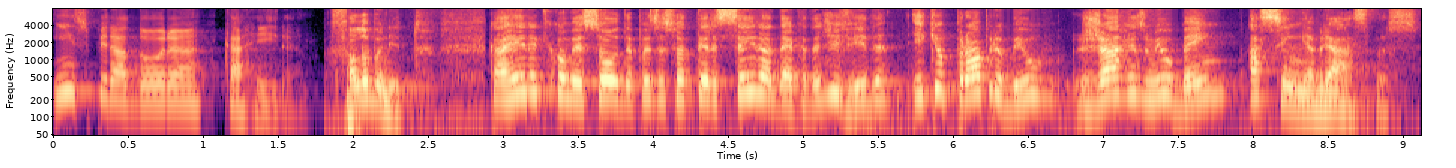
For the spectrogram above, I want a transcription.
inspiradora carreira. Falou bonito. Carreira que começou depois da sua terceira década de vida e que o próprio Bill já resumiu bem assim, abre aspas.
